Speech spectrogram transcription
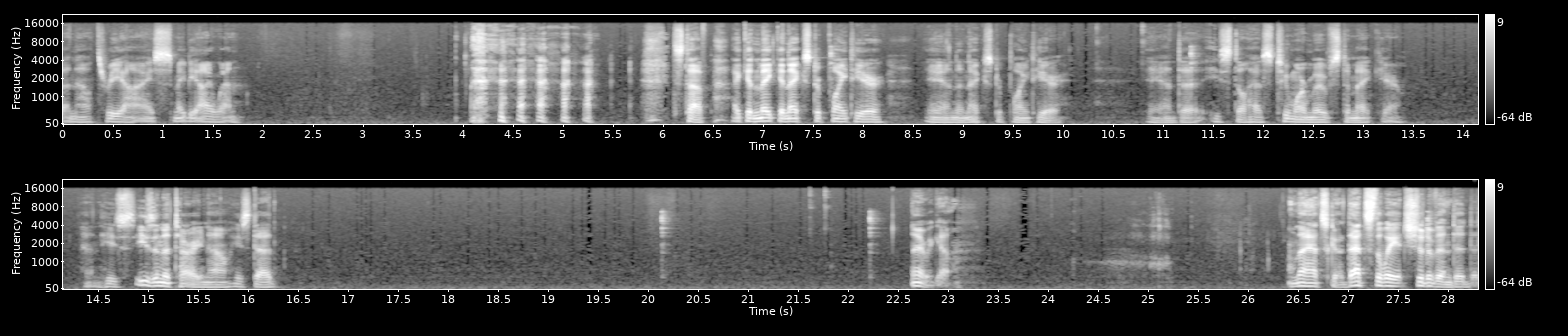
uh, now three eyes. Maybe I win. it's tough. I can make an extra point here and an extra point here. And uh, he still has two more moves to make here. And he's he's an Atari now. He's dead. There we go. That's good. That's the way it should have ended.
